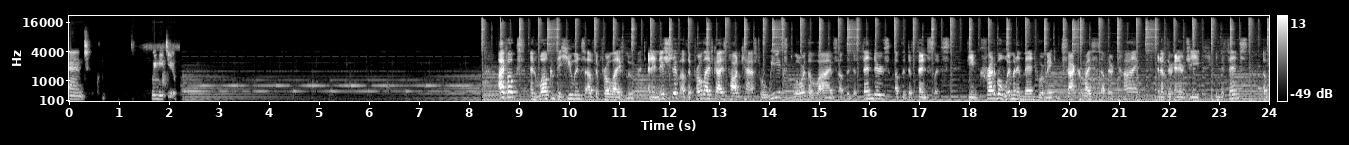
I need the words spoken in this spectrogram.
and we need you. Hi, folks, and welcome to Humans of the Pro Life Movement, an initiative of the Pro Life Guys podcast where we explore the lives of the defenders of the defenseless, the incredible women and men who are making sacrifices of their time and of their energy in defense of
